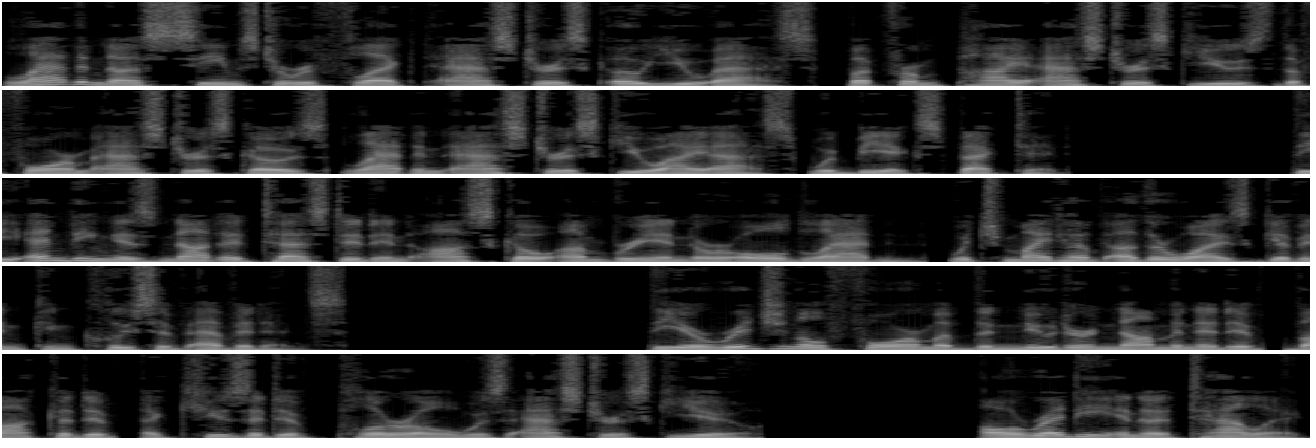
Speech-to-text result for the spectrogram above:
Latin us seems to reflect ous, but from pi us the form os Latin uis would be expected. The ending is not attested in Osco-Umbrian or Old Latin, which might have otherwise given conclusive evidence. The original form of the neuter nominative, vocative, accusative plural was asterisk u. Already in italic,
